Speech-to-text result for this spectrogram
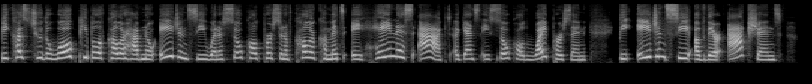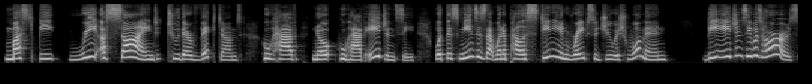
Because to the woke, people of color have no agency when a so called person of color commits a heinous act against a so called white person. The agency of their actions must be reassigned to their victims who have no who have agency. What this means is that when a Palestinian rapes a Jewish woman, the agency was hers.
